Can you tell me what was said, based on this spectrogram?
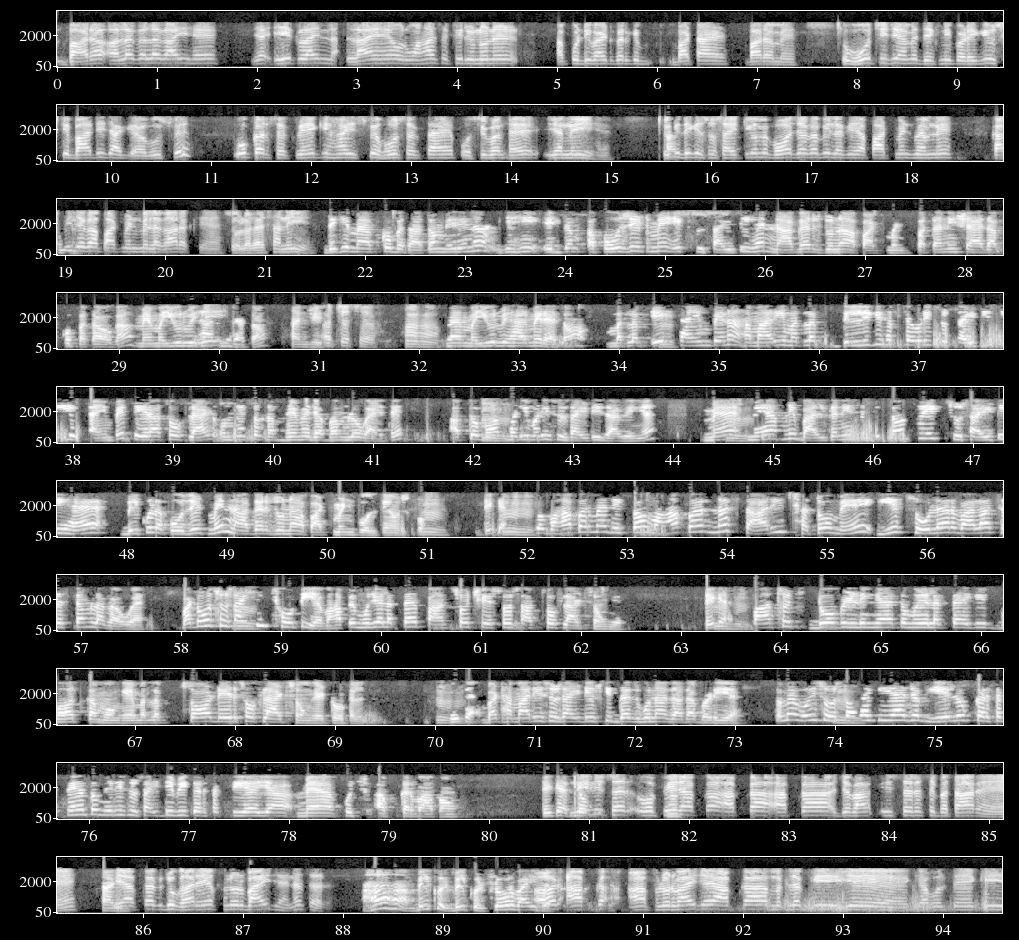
बारह अलग अलग आई है या एक लाइन लाए हैं और वहाँ से फिर उन्होंने आपको डिवाइड करके बांटा है बारह में तो वो चीज़ें हमें देखनी पड़ेगी। उसके बाद ही जाके अब उस पे वो कर सकते हैं कि हाँ इस पे हो सकता है पॉसिबल है या नहीं है। क्योंकि देखिए सोसाइटियों में बहुत जगह भी लगे अपार्टमेंट में हमने काफ़ी जगह अपार्टमेंट में लगा रखे हैं सोलर ऐसा नहीं है। देखिए मैं आपको बताता हूँ मेरे ना यही एकदम अपोजिट में एक सोसाइटी है नागार्जुना अपार्टमेंट। पता नहीं शायद आपको पता होगा। मैं मयूर विहार में रहता हूँ। हाँ जी। अच्छा अच्छा। हाँ हाँ। मैं मयूर विहार में रहता हूँ। मतलब एक हम्म। टाइम पे ना हमारी मतलब दिल्ली की सबसे बड़ी सोसाइटी थी एक टाइम पे 1300 फ्लैट 1990 में जब हम लोग आए थे। अब तो बहुत हम्म। बड़ी बड़ी सोसाइटीज आ गई हैं। मैं हम्म। मैं अपनी बालकनी से देखता हूँ तो एक सोसाइटी है बिल्कुल अपोजिट में नागार्जुना अपार्टमेंट बोलते हैं उसको। हम्म, ठीक है? हम्म। तो वहाँ पर मैं देखता हूँ वहाँ पर ना सारी छतों में ये सोलर वाला सिस्टम लगा हुआ है। बट वो सोसाइटी। छोटी है वहाँ पे मुझे लगता है 500 600 700 फ्लैट्स होंगे। ठीक है? हम्म, हम्म। 500 दो बिल्डिंग है तो मुझे लगता है कि बहुत कम होंगे मतलब 100 150 फ्लैट्स होंगे टोटल ठीक है? बट हमारी सोसाइटी उसकी दस गुना ज़्यादा बड़ी है। तो मैं वही सोचता हम्म। था कि यार जब ये लोग कर सकते हैं तो मेरी सोसाइटी भी कर सकती है या मैं कुछ अब करवा पाऊँ। ठीक है? तो नहीं नहीं सर वो फिर हम्म। आपका आपका आपका जब आप इस तरह से बता रहे हैं हाँ ये आपका जो घर है फ्लोर वाइज है ना सर? हाँ हाँ बिल्कुल बिल्कुल फ्लोर वाइज और आपका आप फ्लोर वाइज है आपका मतलब कि ये क्या बोलते हैं कि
